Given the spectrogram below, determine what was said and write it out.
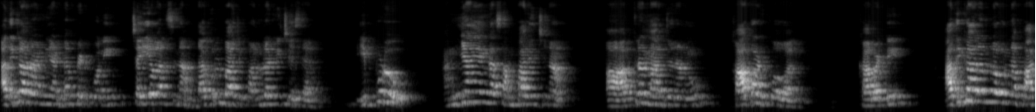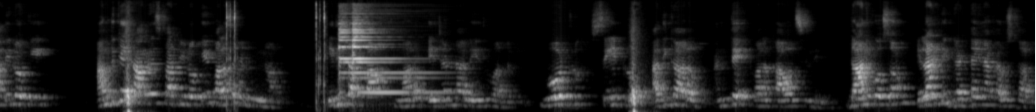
అధికారాన్ని అడ్డం పెట్టుకొని చేయవలసిన దగులుబాజు పనులన్నీ చేశారు. ఇప్పుడు అన్యాయంగా సంపాదించిన ఆ అక్రమార్జనను కాపాడుకోవాలి. కాబట్టి అధికారంలో ఉన్న పార్టీలోకి అందుకే కాంగ్రెస్ పార్టీలోకి వలస వెళ్తున్నారు. ఇది తప్ప మరో ఎజెండా లేదు వాళ్ళకి. ఓట్లు సీట్లు అధికారం అంతే వాళ్ళకి కావాల్సింది. దానికోసం ఎలాంటి గడ్డైనా కరుస్తారు.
